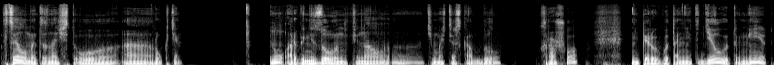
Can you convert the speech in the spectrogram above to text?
В целом это значит о, о Рукте. Ну, организован финал э, Тимастерска был хорошо. Не первый год они это делают, умеют.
